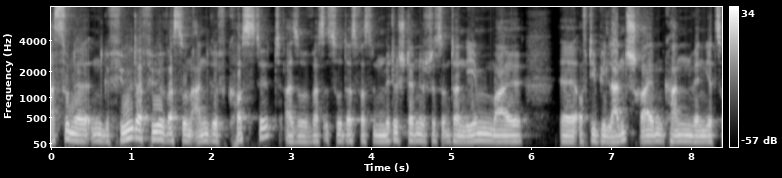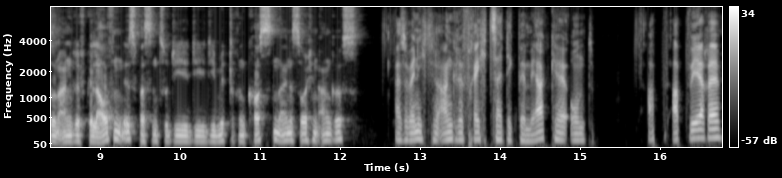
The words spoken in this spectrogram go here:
Hast du eine, ein Gefühl dafür, was so ein Angriff kostet? Also was ist so das, was ein mittelständisches Unternehmen mal äh, auf die Bilanz schreiben kann, wenn jetzt so ein Angriff gelaufen ist? Was sind so die, die, die mittleren Kosten eines solchen Angriffs? Also wenn ich den Angriff rechtzeitig bemerke und ab, abwehre,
